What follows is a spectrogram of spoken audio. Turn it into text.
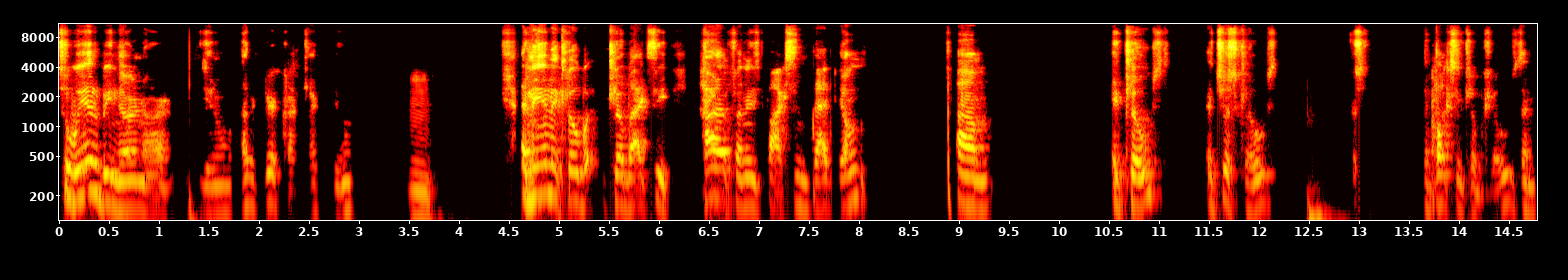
So we had been there in our, you know, had a great crack, like, you know. Mm. And then the club club actually had finished boxing that young. Um it closed. It just closed. The boxing club closed and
